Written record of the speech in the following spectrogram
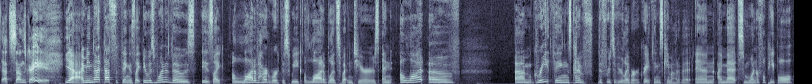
that sounds great. Yeah, I mean that that's the thing is like it was one of those is like a lot of hard work this week, a lot of blood, sweat and tears and a lot of um, great things, kind of the fruits of your labor. Great things came out of it. And I met some wonderful people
